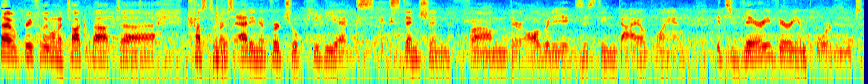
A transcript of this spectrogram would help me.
So I briefly want to talk about uh, customers adding a virtual PBX extension from their already existing dial plan. It's very, very important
